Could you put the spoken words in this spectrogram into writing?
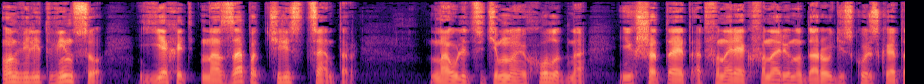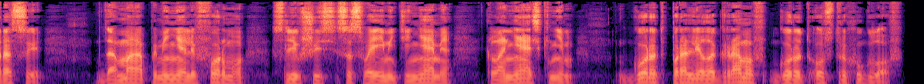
Он велит Винсу ехать на запад через центр. На улице темно и холодно, их шатает от фонаря к фонарю на дороге скользкой от росы. Дома поменяли форму, слившись со своими тенями, клонясь к ним. Город параллелограммов, город острых углов.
